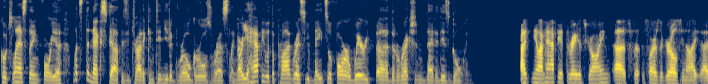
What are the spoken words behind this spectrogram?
Coach, last thing for you. What's the next step as you try to continue to grow girls wrestling? Are you happy with the progress you've made so far, or where uh, the direction that it is going? I, you know, I'm happy at the rate it's growing. Uh, as far as the girls, you know, I, I,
